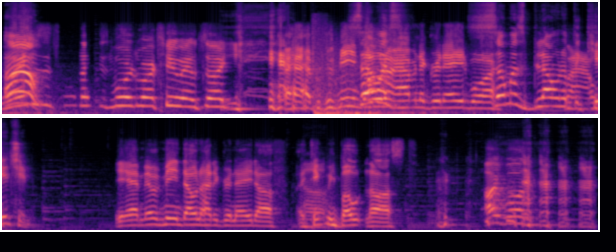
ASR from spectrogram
Why Oh! does it sound like there's World War II outside? Yeah. Uh, because me and Donut Someone's- are having a grenade war. Someone's blown up the kitchen. Yeah, me me and Donut had a grenade off. I think Oh. we both lost. I won.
